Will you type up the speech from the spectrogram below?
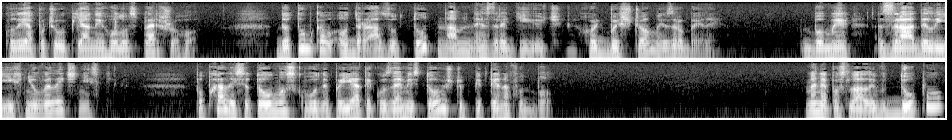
Коли я почув п'яний голос першого, дотумкав одразу тут нам не зрадіючи, хоч би що ми зробили. Бо ми зрадили їхню величність, попхалися то у Москву на пиятику замість того, щоб піти на футбол. Мене послали в дупу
